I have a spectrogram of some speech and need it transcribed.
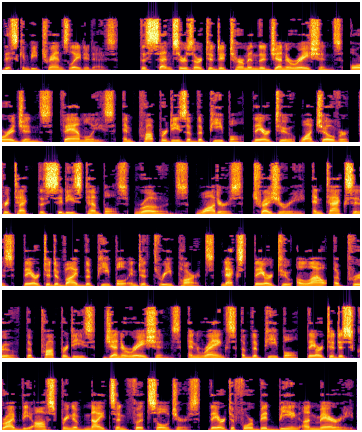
This can be translated as The censors are to determine the generations, origins, families, and properties of the people, they are to watch over, protect the city's temples, roads, waters, treasury, and taxes, they are to divide the people into three parts, next, they are to allow, approve the properties, generations, and ranks of the people, they are to describe the offspring of knights and foot soldiers, they are to forbid being unmarried,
